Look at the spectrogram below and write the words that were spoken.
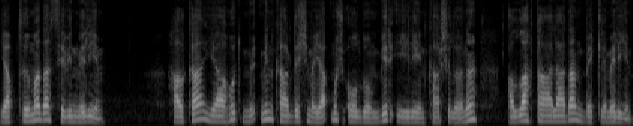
Yaptığıma da sevinmeliyim. Halka yahut mümin kardeşime yapmış olduğum bir iyiliğin karşılığını Allah Teala'dan beklemeliyim.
